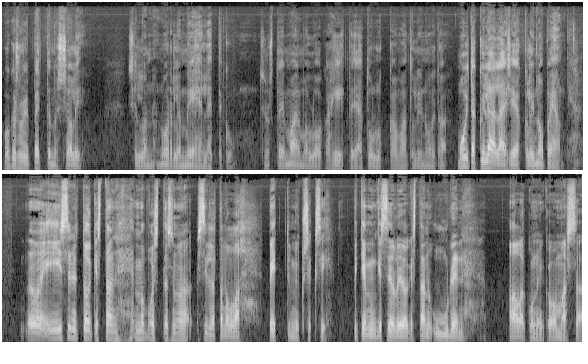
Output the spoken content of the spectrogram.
Kuinka suuri pettymys se oli silloin nuorelle miehelle, että kun sinusta ei maailmanluokan hiihtäjää tullutkaan, vaan tuli noita muita kyläläisiä, jotka oli nopeampia? No ei se nyt oikeastaan, en mä voi sitä sanoa sillä tavalla pettymykseksi. Pikemminkin se oli oikeastaan uuden alku niin omassa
